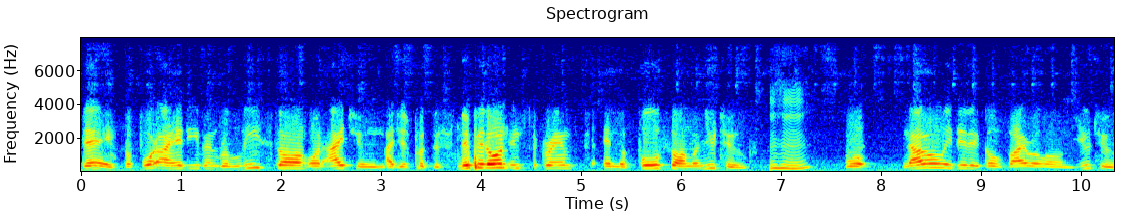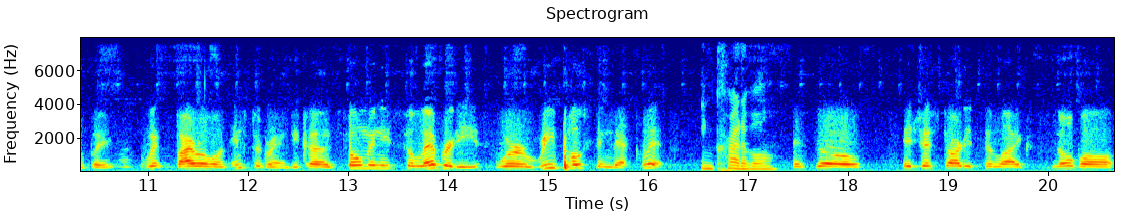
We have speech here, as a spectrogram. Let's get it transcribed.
day, before I had even released song on iTunes, I just put the snippet on Instagram and the full song on YouTube. Mm-hmm. Well, not only did it go viral on YouTube, but it went viral on Instagram because so many celebrities were reposting that clip. Incredible. And so it just started to like snowball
